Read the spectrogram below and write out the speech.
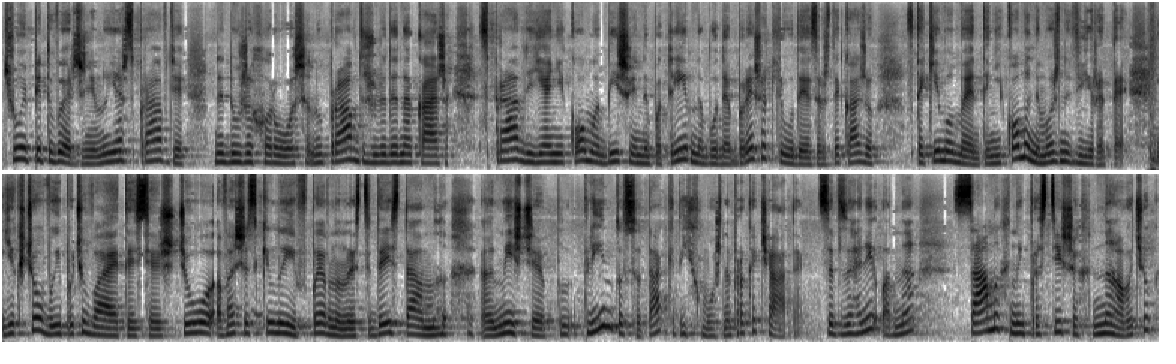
чує підтвердження. Ну я ж справді не дуже хороша. Ну правда ж людина каже, справді я нікому більше й не потрібна буде. Брешуть люди. Я завжди кажу в такі моменти. Нікому не можна вірити. Якщо ви почуваєтеся, що ваші скіли впевненості десь там нижче плінтусу, так їх можна прокачати. Це взагалі одна з самих найпростіших навичок,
